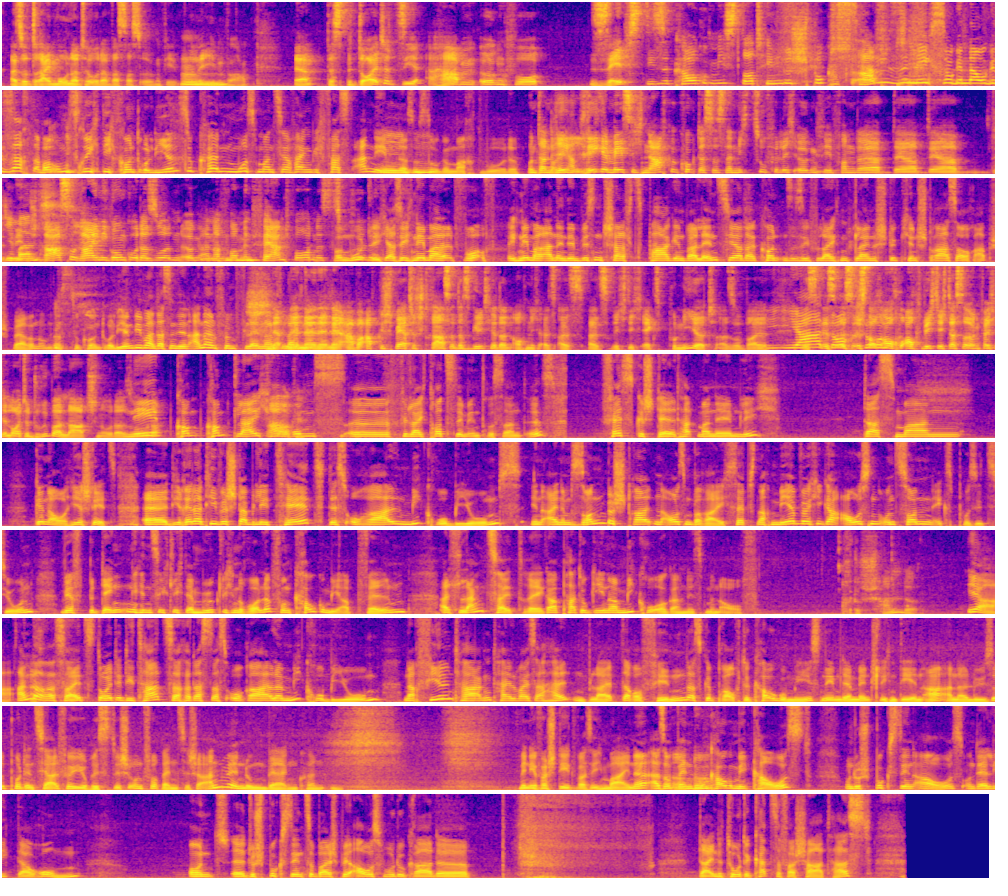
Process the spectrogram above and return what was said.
Also drei Monate oder was das irgendwie mhm. eben war. Ähm, das bedeutet, sie haben irgendwo selbst diese Kaugummis dorthin gespuckt? Das haben sie nicht so genau gesagt, aber um es richtig kontrollieren zu können, muss man es ja eigentlich fast annehmen, mhm. dass es so gemacht wurde. Und dann re regelmäßig nachgeguckt, dass es dann nicht zufällig irgendwie von der, der, der, der Straßenreinigung oder so in irgendeiner Form mhm. entfernt worden ist. Vermutlich. Zufällig. Also ich nehme mal, nehm mal an, in dem Wissenschaftspark in Valencia, da konnten sie sich vielleicht ein kleines Stückchen Straße auch absperren, um das zu kontrollieren, wie man das in den anderen fünf Ländern ne, vielleicht... Nein, nein, nein, aber abgesperrte Straße, das gilt ja dann auch nicht als, als, als als richtig exponiert. Also, weil Ja, es, doch, es, es ist doch auch, auch wichtig, dass da irgendwelche Leute drüber latschen oder so. Nee, Oder? kommt, kommt gleich, Ah, warum es äh, vielleicht trotzdem interessant ist. Festgestellt hat man nämlich, dass man. Genau, hier steht's. Äh, die relative Stabilität des oralen Mikrobioms in einem sonnenbestrahlten Außenbereich, selbst nach mehrwöchiger Außen- und Sonnenexposition, wirft Bedenken hinsichtlich der möglichen Rolle von Kaugummiabfällen als Langzeitträger pathogener Mikroorganismen auf. Ach du Schande. Ja, andererseits deutet die Tatsache, dass das orale Mikrobiom nach vielen Tagen teilweise erhalten bleibt, darauf hin, dass gebrauchte Kaugummis neben der menschlichen DNA-Analyse Potenzial für juristische und forensische Anwendungen bergen könnten. Wenn ihr versteht, was ich meine. Also, wenn du einen Kaugummi kaust und du spuckst den aus und der liegt da rum und äh, du spuckst den zum Beispiel aus, wo du gerade deine tote Katze verscharrt hast,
